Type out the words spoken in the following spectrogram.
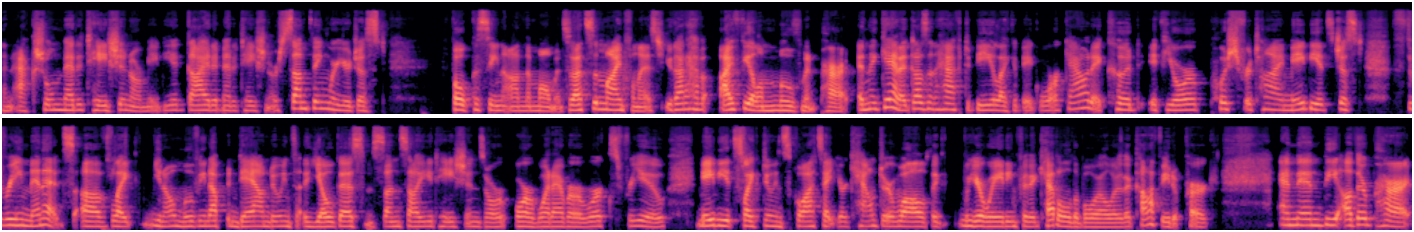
an actual meditation or maybe a guided meditation or something where you're just focusing on the moment. So that's the mindfulness. You got to have, I feel, a movement part. And again, it doesn't have to be like a big workout. It could, if you're pushed for time, maybe it's just three minutes of like, you know, moving up and down, doing uh, yoga, some sun salutations or or whatever works for you. Maybe it's like doing squats at your counter while the, you're waiting for the kettle to boil or the coffee to perk. And then the other part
